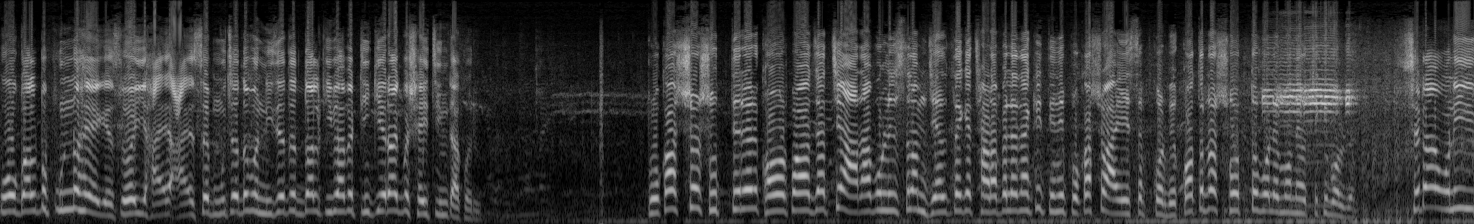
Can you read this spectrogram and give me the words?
ও গল্প পূর্ণ হয়ে গেছে ওই আইএসএফ মুছে দেবো নিজেদের দল কীভাবে টিকিয়ে রাখবে সেই চিন্তা করি প্রকাশ্য সূত্রের খবর পাওয়া যাচ্ছে আরাবুল ইসলাম জেল থেকে ছাড়া পেলে নাকি তিনি প্রকাশ্য আইএসএফ করবে। কতটা সত্য বলে মনে হচ্ছে কি বলবেন? সেটা উনি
